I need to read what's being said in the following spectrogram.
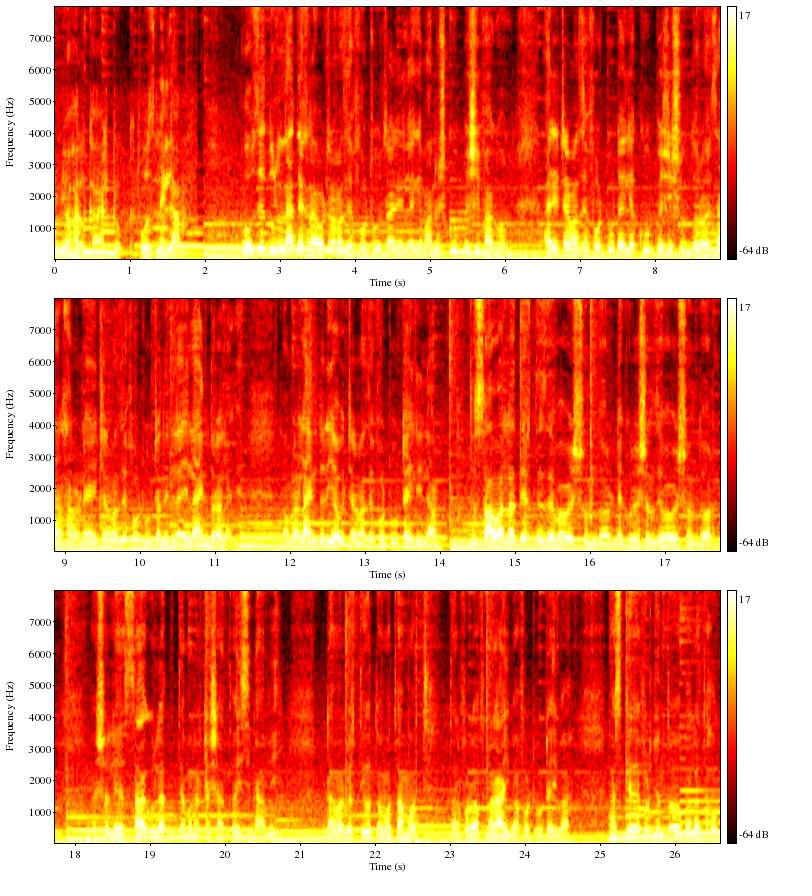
আমিও হালকা একটু পোজ নিলাম। ও যে দুলনা দেখরা, ওটার মাঝে ফটো উঠাইলে লাগে মানুষ খুব বেশি পাগল। আর এটার মাঝে ফটো উঠাইলে খুব বেশি সুন্দর হয়, যার কারণে এটার মাঝে ফটো উঠানির লাগে লাইন ধরা লাগে। তো আমরা লাইন ধরিয়া ওইটার মাঝে ফটো উঠাই নিলাম। তো চাওয়ালা দেখতে যেভাবে সুন্দর ডেকোরেশন যেভাবে সুন্দর, আসলে চাগুলা তেমন একটা স্বাদ পাইছি না আমি। এটা আমার ব্যক্তিগত মতামত। তারপরে আপনারা আইবা, ফটো উঠাইবা। আজকে পর্যন্ত ভালো থাকুক,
